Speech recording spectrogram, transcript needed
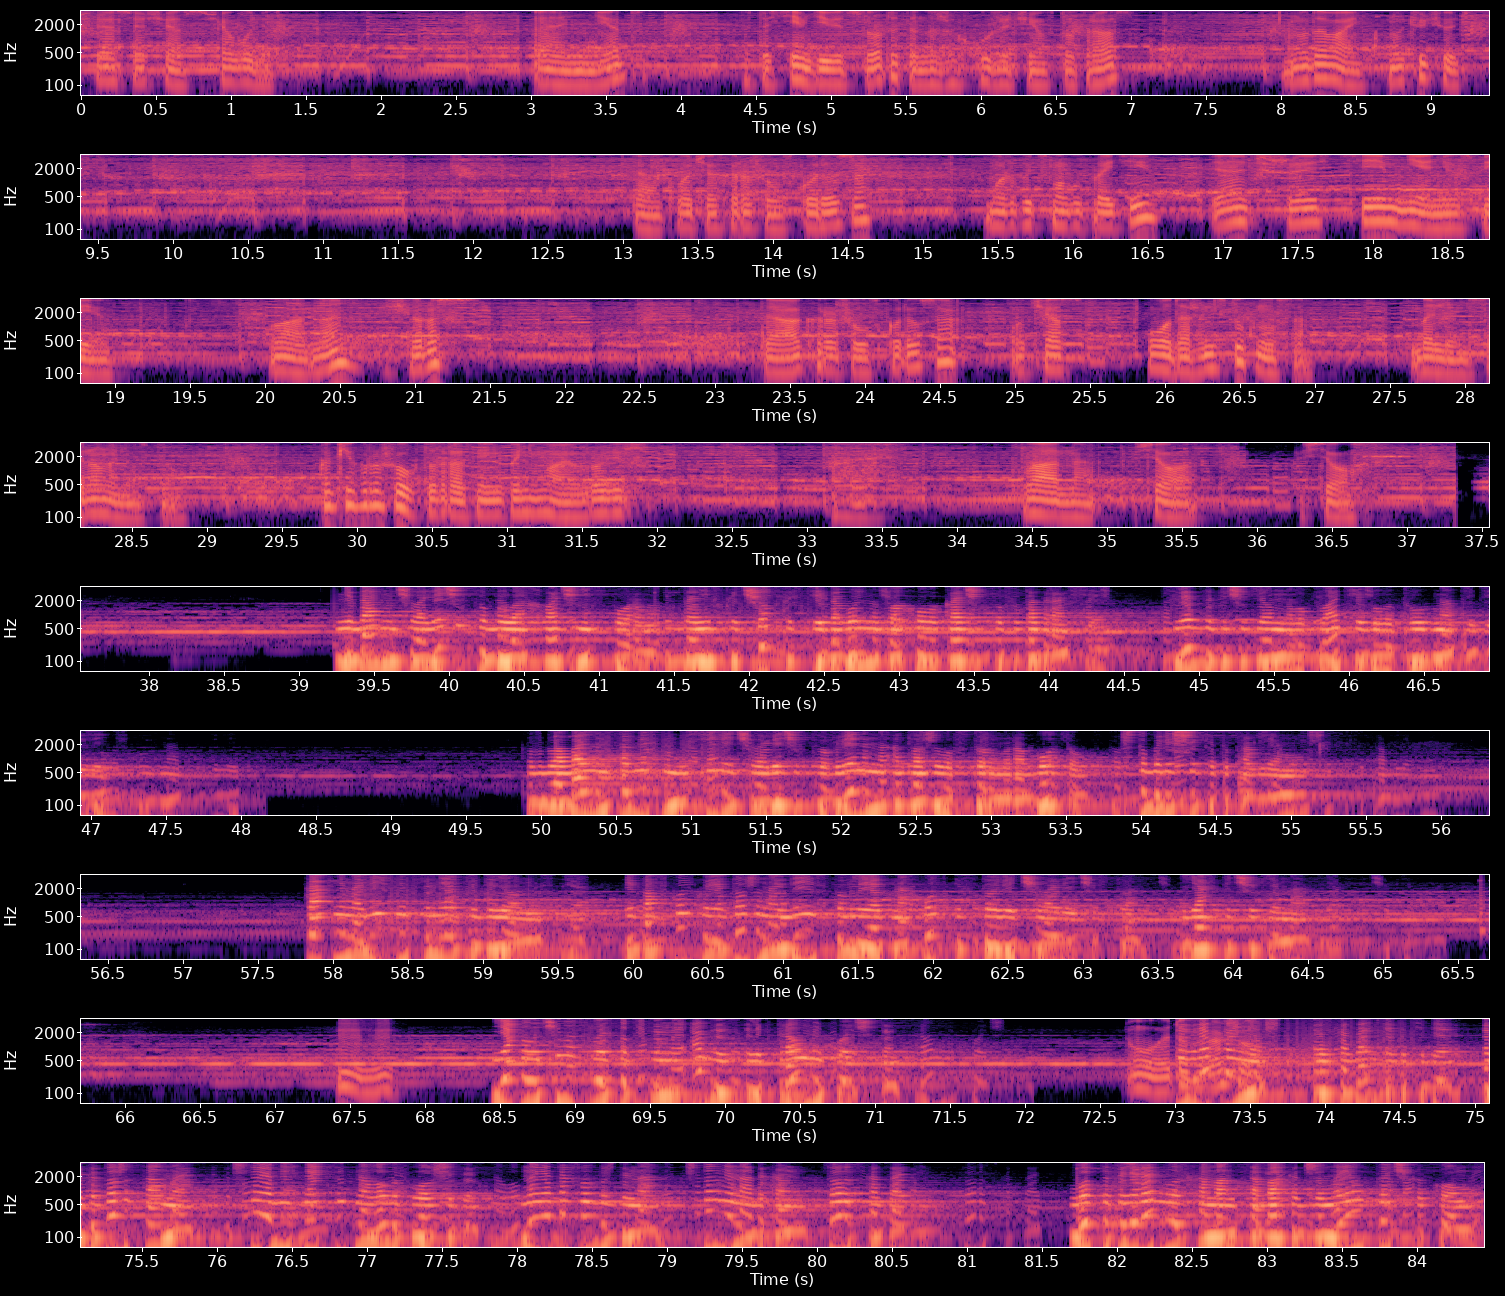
Сейчас, сейчас, сейчас, сейчас будет. Э, нет. Это 7900, это даже хуже, чем в тот раз. Ну давай, ну чуть-чуть. Так, вот сейчас хорошо ускорился. Может быть смогу пройти? 5, 6, 7. Не, не успею. Ладно, еще раз. Так, хорошо ускорился. Вот сейчас... О, даже не стукнулся. Блин, все равно не успел. Как я прошел в тот раз, я не понимаю. Вроде ж... Ладно, все. Все. Недавно человечество было охвачено спором из-за низкой четкости и довольно плохого качества фотографии. Цвет запечатленного платья было трудно определить. В глобальном совместном усилии человечество временно отложило в сторону работу, чтобы решить эту проблему. Как ненавистница неопределенности, и поскольку я тоже надеюсь повлиять на ход истории человечества, я впечатлена. Я получила свой собственный адрес электронной почты. О, Ты это вряд хорошо. поймешь, рассказать это тебе. Это то же самое, что и объяснять суть налогов лошади. Но я так возбуждена, что мне надо кому-то рассказать. Вот Tolerable Хаман собака gmail.com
